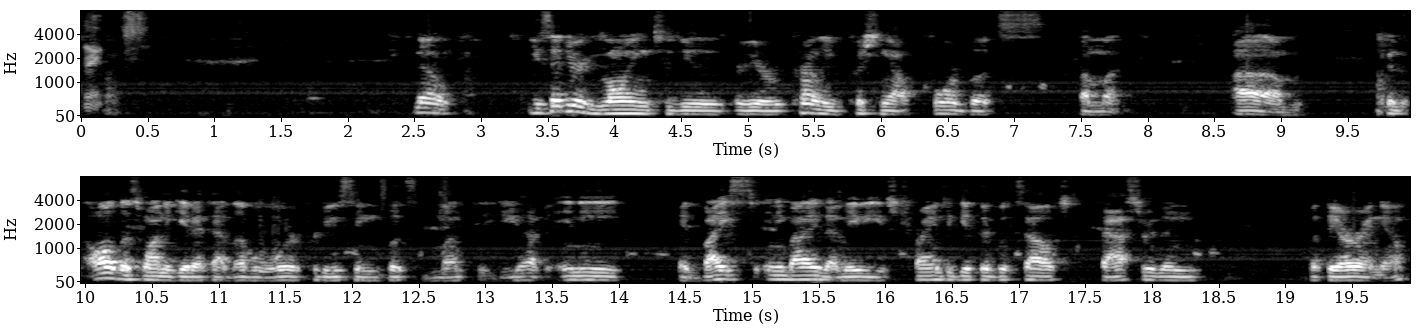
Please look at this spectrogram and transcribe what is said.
Thanks. Now, you said you're going to do, or you're currently pushing out four books a month. Um, because all of us want to get at that level where we're producing books monthly. Do you have any advice to anybody that maybe is trying to get their books out faster than what they are right now?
